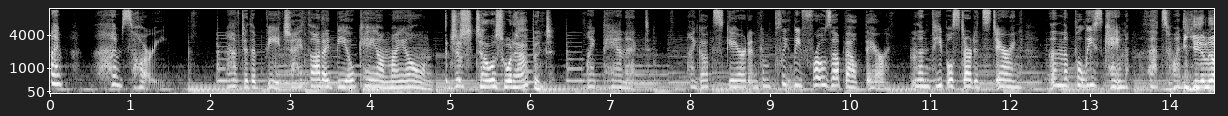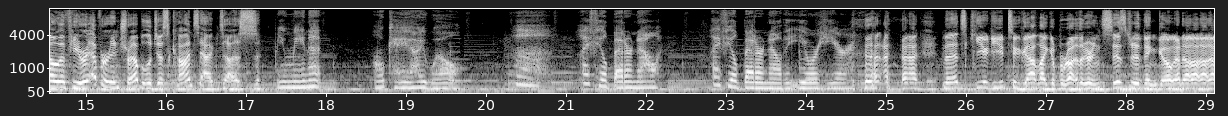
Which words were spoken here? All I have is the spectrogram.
I'm... I'm sorry. After the beach, I thought I'd be okay on my own. Just tell us what happened. I panicked. I got scared and completely froze up out there. And then people started staring. Then the police came. That's when... You know, if you're ever in trouble, just contact us. You mean it? Okay, I will. I feel better now. I feel better now that you're here. That's cute. You two got like a brother and sister thing going on.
